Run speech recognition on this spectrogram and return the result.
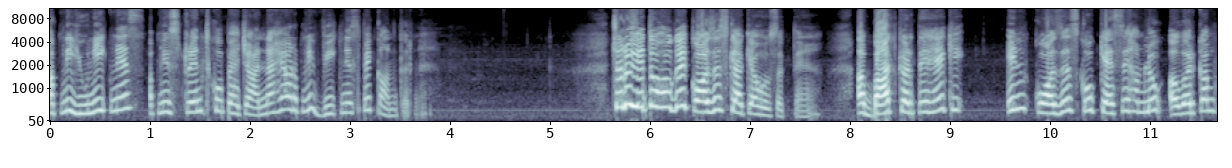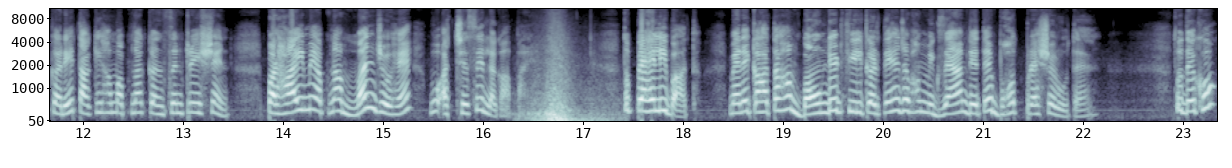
अपनी यूनिकनेस अपनी स्ट्रेंथ को पहचानना है और अपनी वीकनेस पे काम करना है। चलो ये तो हो गए कॉजेस क्या क्या हो सकते हैं। अब बात करते हैं कि इन कॉजेस को कैसे हम लोग ओवरकम करें ताकि हम अपना कंसंट्रेशन पढ़ाई में अपना मन जो है वो अच्छे से लगा पाए। तो पहली बात मैंने कहा था हम बाउंडेड फील करते हैं जब हम एग्ज़ाम देते हैं बहुत प्रेशर होता है। तो देखो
